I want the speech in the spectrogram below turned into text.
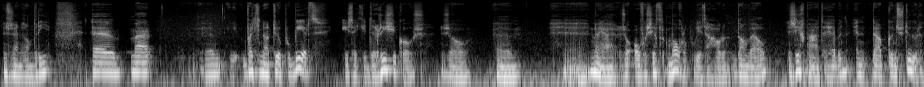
dus er zijn er dan drie. Uh, maar uh, wat je natuurlijk probeert... is dat je de risico's zo, uh, nou ja, zo overzichtelijk mogelijk probeert te houden... dan wel zichtbaar te hebben en daarop kunt sturen.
